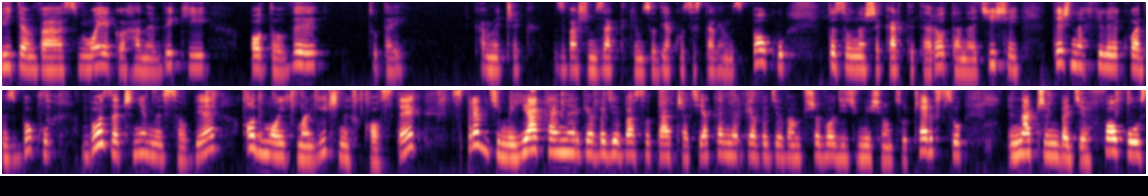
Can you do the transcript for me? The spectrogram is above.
Witam Was, moje kochane byki. Oto Wy. Tutaj kamyczek z Waszym znakiem zodiaku zostawiam z boku. To są nasze karty Tarota na dzisiaj. Też na chwilę je kładę z boku, bo zaczniemy sobie od moich magicznych kostek. Sprawdzimy, jaka energia będzie Was otaczać, jaka energia będzie Wam przewodzić w miesiącu czerwcu, na czym będzie fokus,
